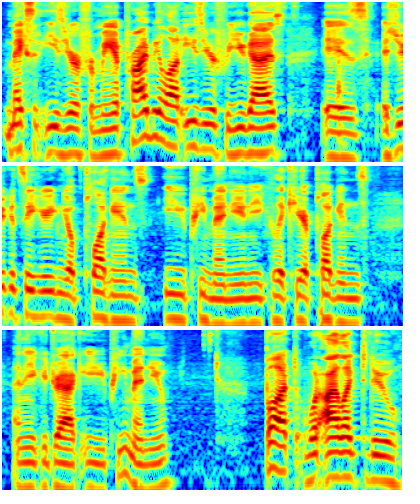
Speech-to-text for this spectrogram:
makes it easier for me, it'd probably be a lot easier for you guys, is as you can see here, you can go plugins, EUP menu, and you click here plugins, and then you can drag EUP menu. But what I like to do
